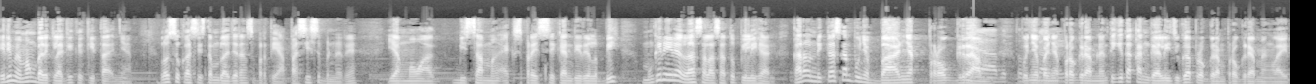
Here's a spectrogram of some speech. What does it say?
ini memang balik lagi ke kitanya. Lo suka sistem belajar yang seperti apa sih sebenarnya? Yang mau bisa mengekspresikan diri lebih, mungkin ini adalah salah satu pilihan. Karena Uniknas kan punya banyak program, Ya, betul punya sekali. banyak program. Nanti kita akan gali juga program-program yang lain.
